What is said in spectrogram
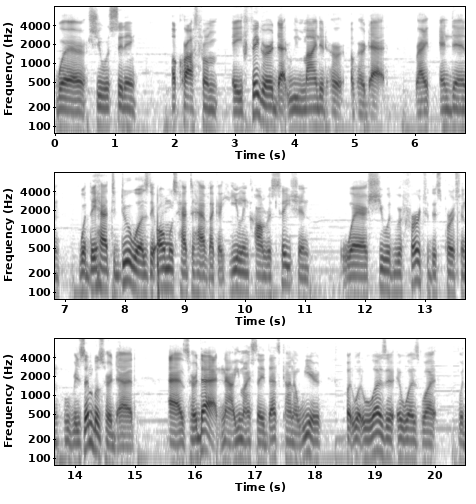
where she was sitting across from a figure that reminded her of her dad, right? And then what they had to do was they almost had to have like a healing conversation where she would refer to this person who resembles her dad as her dad. Now you might say that's kind of weird, but what it was, it, it was what, what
